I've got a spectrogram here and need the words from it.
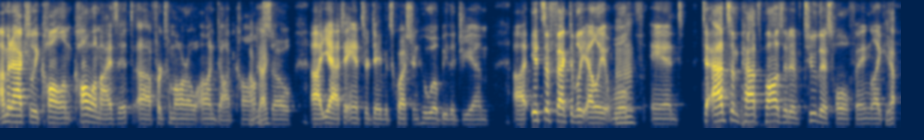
I'm gonna actually column columnize it uh, for tomorrow on dot .com. Okay. So uh, yeah, to answer David's question, who will be the GM? Uh, it's effectively Eliot Mhm. Wolf, and to add some Pat's positive to this whole thing, like Yep.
